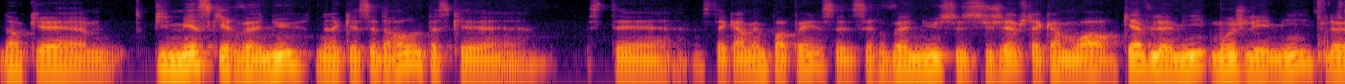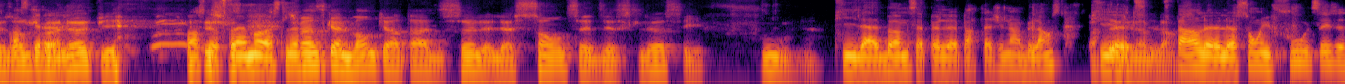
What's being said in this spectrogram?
donc, puis Miss qui est revenu. Donc, c'est drôle parce que c'était quand même pas pire. C'est revenu sur le sujet. J'étais comme, wow, Kev l'a mis, moi je l'ai mis. Puis là, eux autres, je vais là. Puis... Je pense que c'est un must. Je pense que le monde qui a entendu ça, le, son de ce disque-là, c'est fou. Puis l'album s'appelle Partager l'ambulance. Puis euh, tu, parles, le son est fou. Tu sais,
